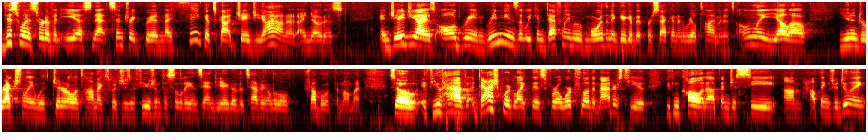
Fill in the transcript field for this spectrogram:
this one is sort of an ESNet centric grid, and I think it's got JGI on it, I noticed. And JGI is all green. Green means that we can definitely move more than a gigabit per second in real time, and it's only yellow unidirectionally with General Atomics, which is a fusion facility in San Diego that's having a little trouble at the moment. So if you have a dashboard like this for a workflow that matters to you, you can call it up and just see um, how things are doing.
